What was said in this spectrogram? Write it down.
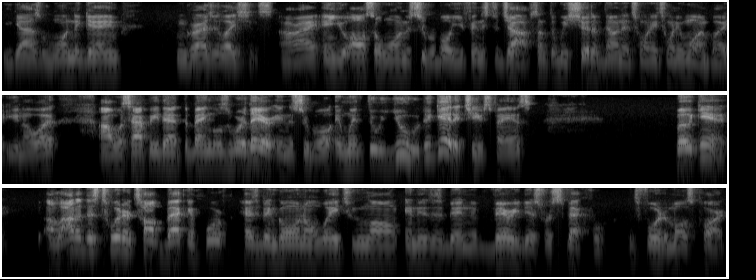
You guys won the game. Congratulations. All right. And you also won the Super Bowl. You finished the job, something we should have done in 2021. But you know what? I was happy that the Bengals were there in the Super Bowl and went through you to get it, Chiefs fans. But again, a lot of this Twitter talk back and forth has been going on way too long, and it has been very disrespectful for the most part.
